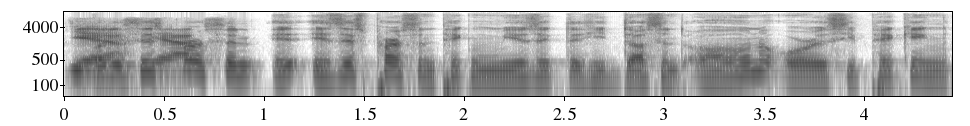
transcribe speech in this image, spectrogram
Yeah, but is this yeah. person is this person picking music that he doesn't own, or is he picking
